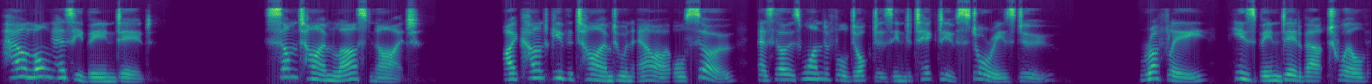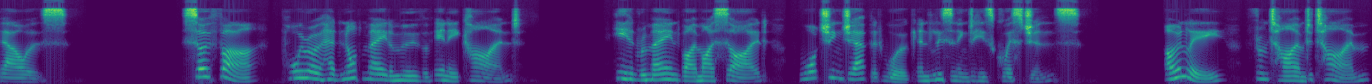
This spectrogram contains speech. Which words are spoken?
How long has he been dead? Sometime last night. I can't give the time to an hour or so, as those wonderful doctors in detective stories do. Roughly, he's been dead about 12 hours. So far, Poirot had not made a move of any kind. He had remained by my side, watching Japp at work and listening to his questions. Only, from time to time,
